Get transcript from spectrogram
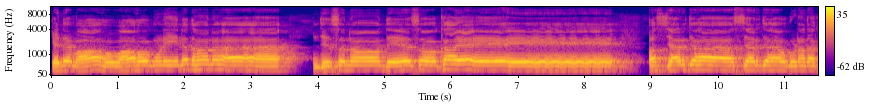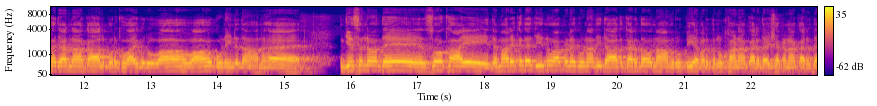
ਕਹਿੰਦੇ, ਵਾਹ ਵਾਹ ਗੁਣੀ ਨਿਧਾਨ ਹੈ ਜਿਸਨੋ ਦੇ ਸੁਖਾਏ ਅਸਚਰਜ ਹੈ ਅਸਚਰਜ ਹੈ, ਉਹ ਗੁਣਾ ਦਾ ਖਜ਼ਾਨਾ ਅਕਾਲ ਪੁਰਖ ਵਾਹਿਗੁਰੂ, ਵਾਹ ਵਾਹ ਗੁਣੀ ਨਿਧਾਨ ਹੈ। ਜਿਸਨੋ ਦੇ ਸੁਖ ਆਏ, ਤੇ ਮਾਰੇ ਕਹਿੰਦੇ ਜਿਹਨੂੰ ਆਪਣੇ ਗੁਣਾ ਦੀ ਦਾਤ ਕਰਦਾ, ਉਹ ਨਾਮ ਰੂਪੀ ਅੰਮ੍ਰਿਤ ਨੂੰ ਖਾਣਾ ਕਰਦਾ, ਛਕਣਾ ਕਰਦਾ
